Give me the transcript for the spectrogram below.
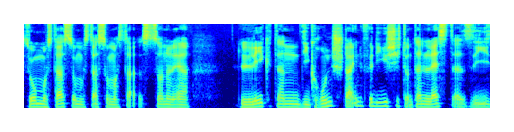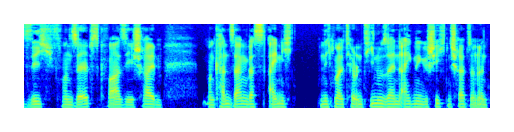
so muss das, so muss das, so muss das, sondern er legt dann die Grundsteine für die Geschichte und dann lässt er sie sich von selbst quasi schreiben. Man kann sagen, dass eigentlich nicht mal Tarantino seine eigenen Geschichten schreibt, sondern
